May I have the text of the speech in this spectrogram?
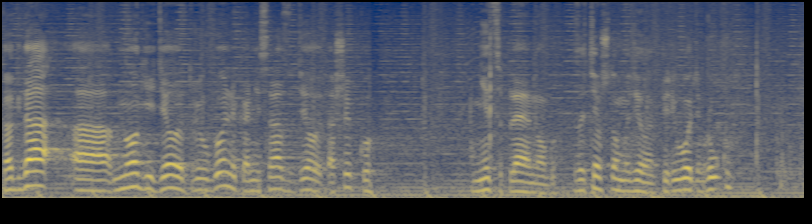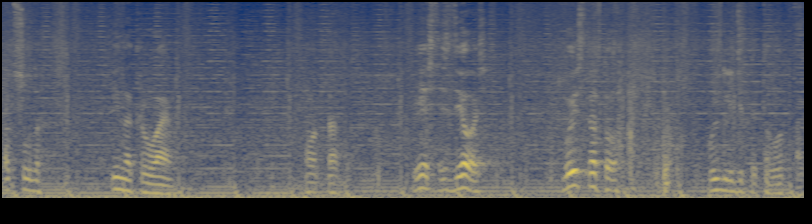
Когда а, многие делают треугольник, они сразу делают ошибку, не цепляя ногу. Затем что мы делаем? Переводим руку отсюда и накрываем. Вот так вот. Если сделать быстро, то выглядит это вот так.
